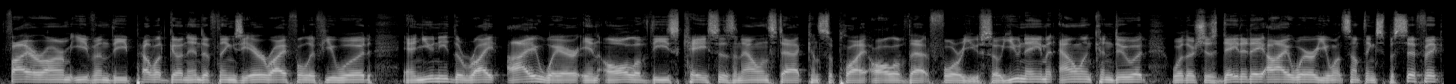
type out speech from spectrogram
firearm, even the pellet gun end of things, the air rifle, if you would. And you need the right eyewear in all of these cases, and Allen Stack can supply all of that for you. So you name it, Allen can do it. Whether it's just day to day eyewear, you want something specific,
